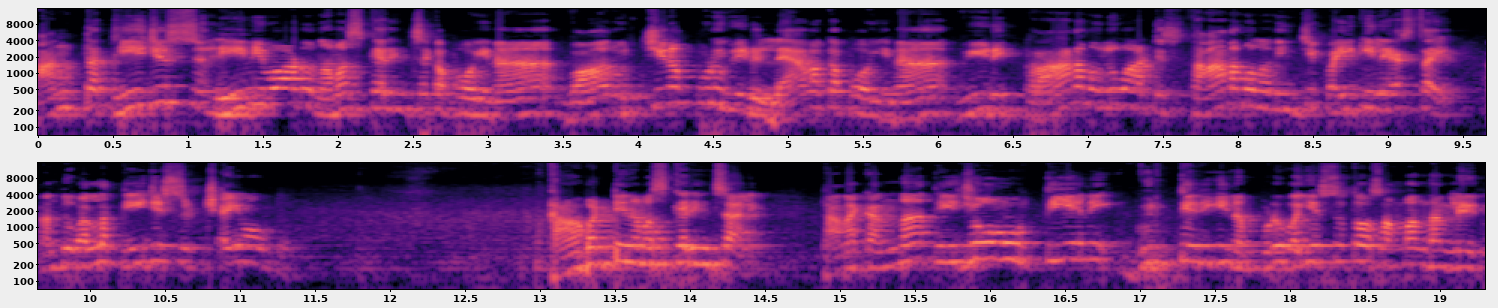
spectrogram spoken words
అంత తేజస్సు లేనివాడు నమస్కరించకపోయినా వారు వచ్చినప్పుడు వీడు లేవకపోయినా వీడి ప్రాణములు వాటి స్థానముల నుంచి పైకి లేస్తాయి. అందువల్ల తేజస్సు క్షయం అవుతుంది. కాబట్టి నమస్కరించాలి. తనకన్నా తేజోమూర్తి అని గుర్తెరిగినప్పుడు వయస్సుతో సంబంధం లేదు.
